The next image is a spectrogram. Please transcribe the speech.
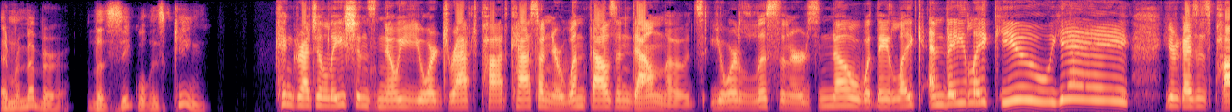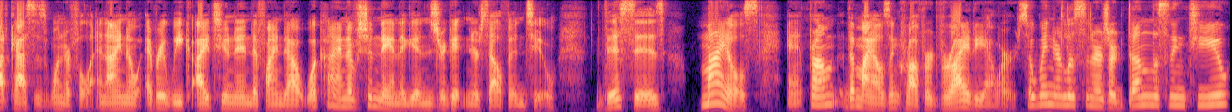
And remember, the sequel is king. Congratulations, Know Your Draft podcast on your 1,000 downloads. Your listeners know what they like and they like you. Yay! Your guys' podcast is wonderful, and I know every week I tune in to find out what kind of shenanigans you're getting yourself into. This is Miles eh, from the Miles and Crawford Variety Hour. So when your listeners are done listening to you,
